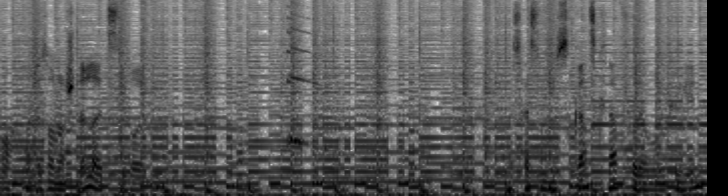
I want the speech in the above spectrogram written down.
Och, man ist auch noch schneller als die Leute. Das heißt, man muss ganz knapp vor der Wolke gehen.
